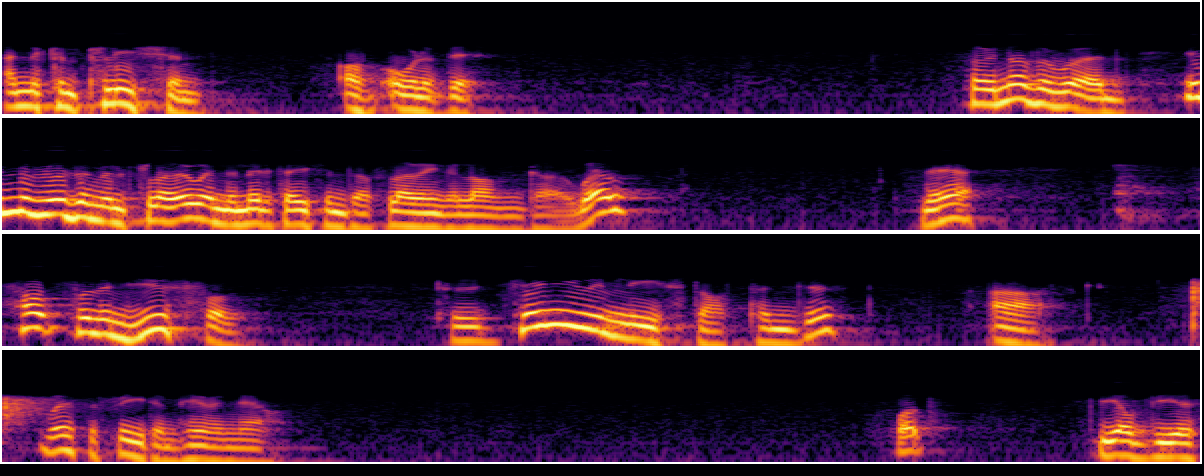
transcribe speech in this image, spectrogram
and the completion of all of this. So, in other words, in the rhythm and flow, when the meditations are flowing along uh, well, they're helpful and useful to genuinely stop and just ask, where's the freedom here and now? What's the obvious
